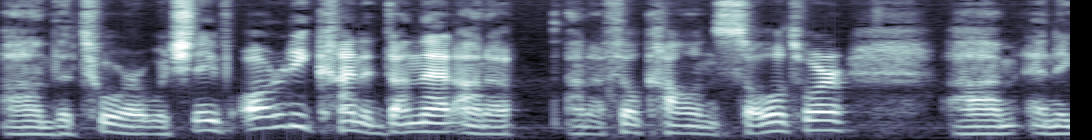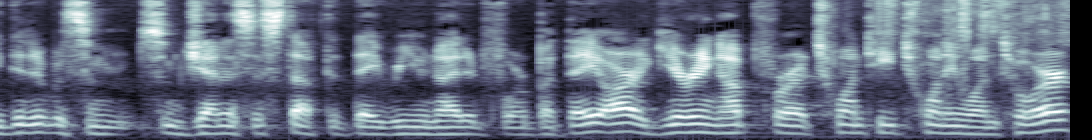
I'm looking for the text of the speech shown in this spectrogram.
on the tour, which they've already kind of done that on a on a Phil Collins solo tour. Um, and they did it with some some Genesis stuff that they reunited for. But they are gearing up for a 2021 tour.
